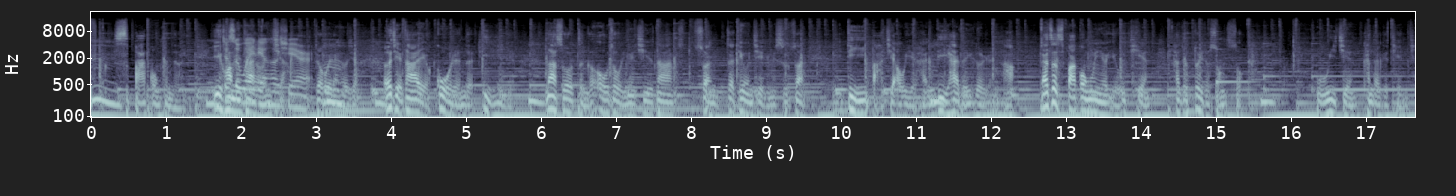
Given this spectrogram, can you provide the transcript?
嗯，十八公分的，一方面他很强，对，威廉赫歇尔，而且他还有过人的毅力。嗯，那时候整个欧洲里面，其实他算在天文界里面是算第一把交椅，很厉害的一个人啊。那这十八公分有，有一天，他就对着双手看，嗯、无意间看到一个天体，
